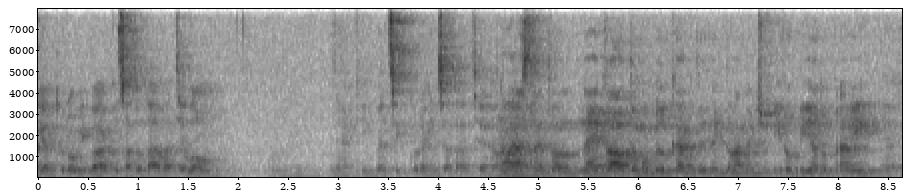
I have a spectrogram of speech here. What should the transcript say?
agentúrou iba ako za dodávateľom nejakých vecí, ktoré im zadáte. No jasné, to nie je to automobilka, kde niekto vám niečo vyrobí a dopraví. Hej.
